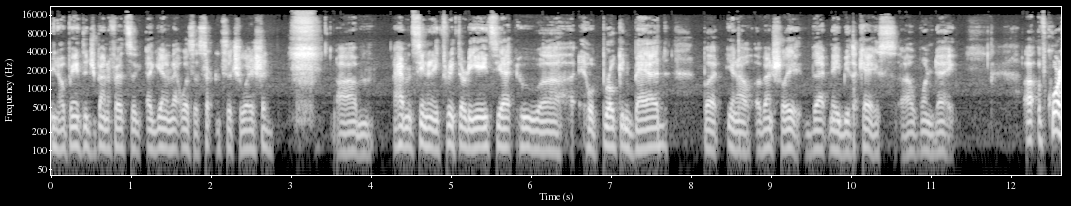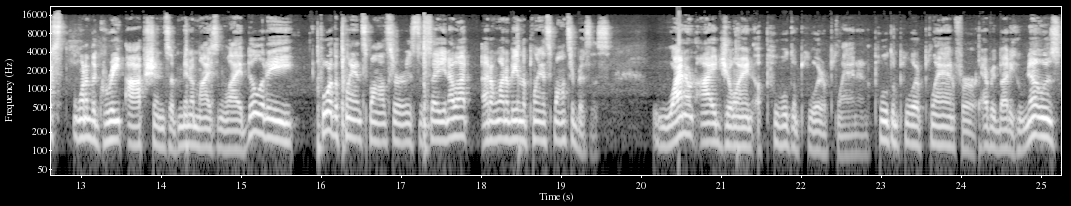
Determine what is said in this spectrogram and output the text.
you know, Vantage benefits. Again, that was a certain situation. Um, I haven't seen any 338s yet who uh, who have broken bad, but you know, eventually that may be the case uh, one day. Uh, of course, one of the great options of minimizing liability for the plan sponsor is to say, you know what, I don't want to be in the plan sponsor business. Why don't I join a pooled employer plan? And a pooled employer plan, for everybody who knows,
